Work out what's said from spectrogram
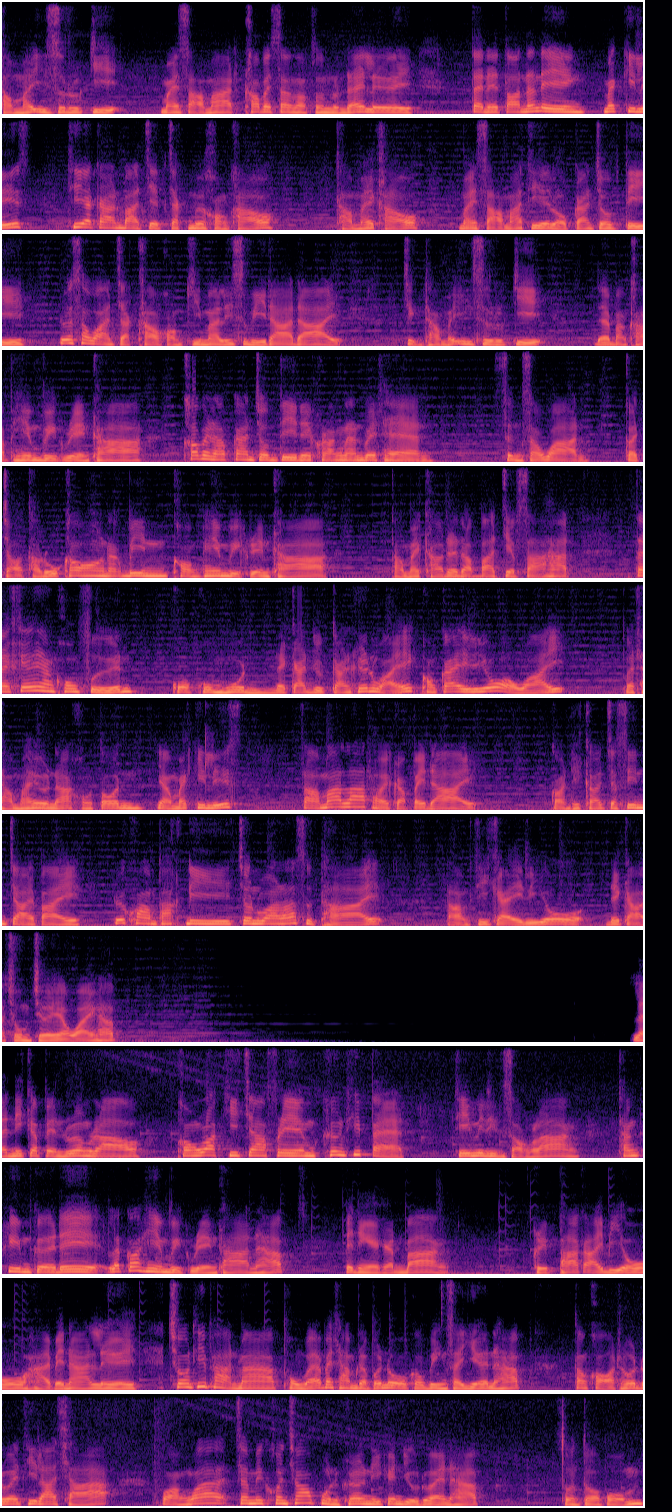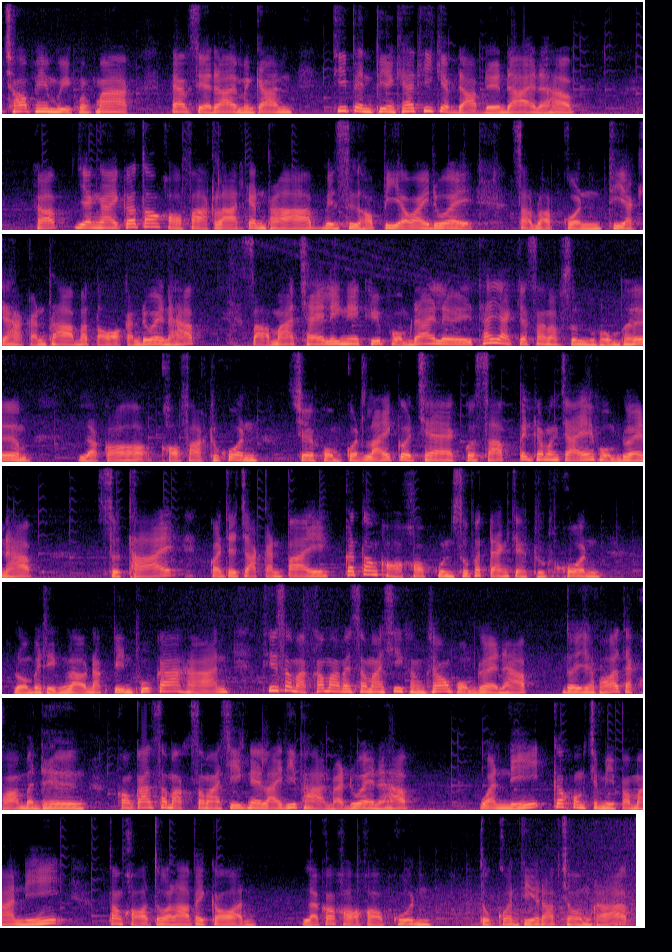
ทำให้อิซุรุกิไม่สามารถเข้าไปสนับสนุนได้เลย แต่ในตอนนั้นเองแมกกิลิสที่อาการบาดเจ็บจากมือของเขาทำให้เขาไม่สามารถที่จะหลบการโจมตี ด้วยสว่านจากข่าวของกิมาริสวีดาได้ จึงทำให้อิซุรุกิได้บังคับเฮมวิกเรนคา เข้าไปรับการโจมตีในครั้งนั้นไว้แทน ซึ่งสวานก็เจาะทะลุเข้าห้องนักบินของเฮมวิกเรนคาทำให้เขาได้รับบาดเจ็บสาหัส แต่ก็ยังคงฝืนควบคุมหุ่นในการหยุดการเคลื่อนไหวของกาเอลิโอเอาไว้ เพื่อทำให้หัวหน้าของตนอย่างแมกกิลิสสามารถล่าถอยกลับไปได้ ก่อนที่เขาจะสิ้นใจไปด้วยความพักดีจนวาระสุดท้าย ตามที่กาเอลิโอได้กล่าวชมเชยเอาไว้ครับ และนี่ก็เป็นเรื่องราวของวาคิจาเฟรมเครื่องที่ 8 ที่มีถึง 2 ร่าง ทั้งครีมเกอร์เดและก็เฮมวิกเรนคานะครับ เป็นยังไงกันบ้าง คลิปภาค IBO หายไปนานเลย ช่วงที่ผ่านมาผมแวะไปทำดับเบิลโอกับวิงซะเยอะนะครับ ต้องขอโทษด้วยที่ล่าช้า หวังว่าจะมีคนชอบหุ่นเครื่องนี้กันอยู่ด้วยนะครับ ส่วนตัวผมชอบเฮมวิกมากๆ แอบเสียดายเหมือนกันที่เป็นเพียงแค่ที่เก็บดาบเดินได้นะครับ ครับ ยังไงก็ต้องขอฝากร้านกันพราเป็นสื่อฮอปปี้เอาไว้ด้วยสำหรับคนที่อยากจะหากันพรามาต่อกันด้วยนะครับ สามารถใช้ลิงก์ในคลิปผมได้เลย ถ้าอยากจะสนับสนุนผมเพิ่ม แล้วก็ขอฝากทุกคนช่วยผมกดไลค์กดแชร์กดซับเป็นกำลังใจให้ผมด้วยนะครับ สุดท้ายก่อนจะจากกันไป ก็ต้องขอขอบคุณซูเปอร์แตงจากทุกคนรวมไปถึงเหล่านักบินผู้กล้าหาญที่สมัครเข้ามาเป็นสมาชิกของช่องผมด้วยนะครับ โดยเฉพาะจากความบันเทิงของการสมัครสมาชิกในไลฟ์ที่ผ่านมาด้วยนะครับ วันนี้ก็คงจะมีประมาณนี้ ต้องขอตัวลาไปก่อน แล้วก็ขอขอบคุณทุกคนที่รับชมครับ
